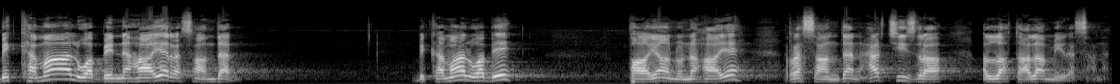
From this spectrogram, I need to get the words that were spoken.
به کمال و به نهایه رساندن. به کمال و به پایان و نهایه رساندن. هر چیز را الله تعالی می رساند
